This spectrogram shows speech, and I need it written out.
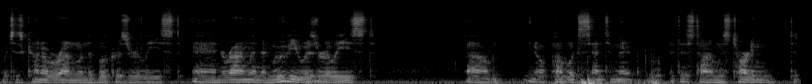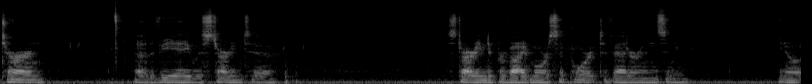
which is kind of around when the book was released and around when the movie was released. Um, you know, public sentiment at this time was starting to turn. Uh, the VA was starting to starting to provide more support to veterans and you know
